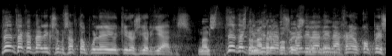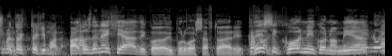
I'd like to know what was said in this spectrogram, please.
δεν θα καταλήξουμε σε αυτό που λέει ο κύριος Γεωργιάδης. Δεν θα κινδυνεύσουμε δηλαδή, δηλαδή να χρεοκοπήσουμε το, το χειμώνα. Πάντως δεν έχει άδικο ο υπουργός σε αυτό, Άρη. Δεν σηκώνει η οικονομία εννοείται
